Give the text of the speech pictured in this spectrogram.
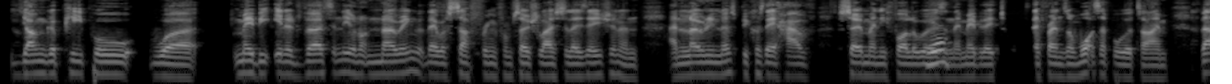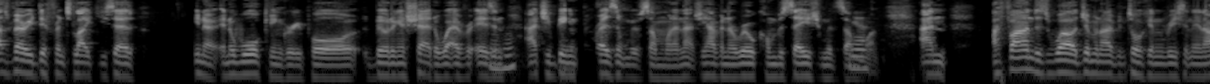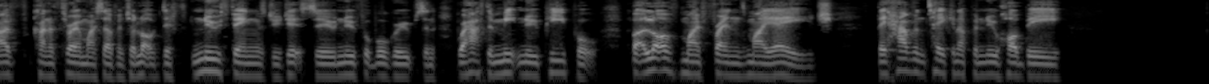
younger people were maybe inadvertently or not knowing that they were suffering from social isolation and and loneliness because they have so many followers yeah. and they maybe they talk to their friends on WhatsApp all the time. That's very different to like you said you know, in a walking group or building a shed or whatever it is, mm-hmm. and actually being present with someone and actually having a real conversation with someone. Yeah. And I find as well, Jim and I have been talking recently, and I've kind of thrown myself into a lot of diff- new things, jujitsu, new football groups, and where I have to meet new people. But a lot of my friends my age, they haven't taken up a new hobby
